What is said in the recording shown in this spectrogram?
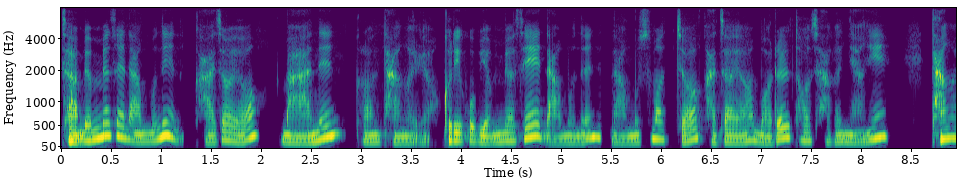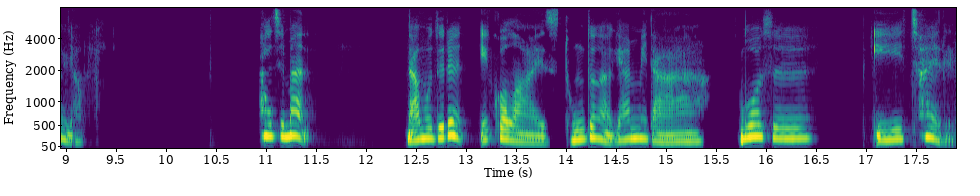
자, 몇몇의 나무는 가져요. 많은 그런 당을요. 그리고 몇몇의 나무는 나무 숨었죠. 가져요. 뭐를 더 작은 양의 당을요. 하지만 나무들은 equalize 동등하게 합니다. 무엇을? 이 차이를요.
